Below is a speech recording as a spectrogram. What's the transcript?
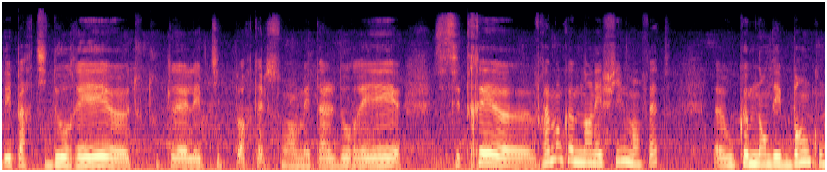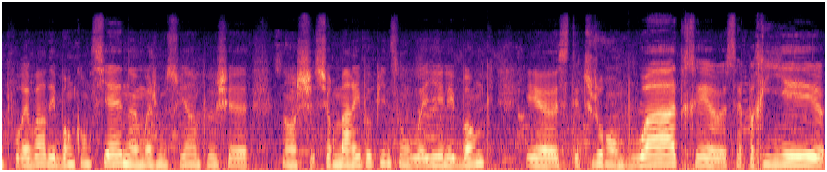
des parties dorées, tout- toutes les, les petites portes elles sont en métal doré. C'est très vraiment comme dans les films en fait, ou comme dans des banques, on pourrait voir des banques anciennes. Moi je me souviens un peu sur Mary Poppins, on voyait les banques et euh, c'était toujours en bois, très, euh, ça brillait, euh,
